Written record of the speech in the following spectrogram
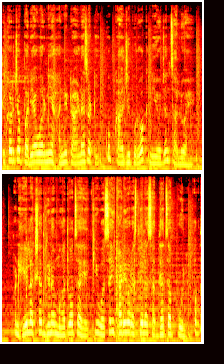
तिकडच्या पर्यावरणीय हानी टाळण्यासाठी खूप काळजीपूर्वक नियोजन चालू आहे. पण हे लक्षात घेणं महत्वाचं आहे की वसई खाडीवर असलेला सध्याचा पूल फक्त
